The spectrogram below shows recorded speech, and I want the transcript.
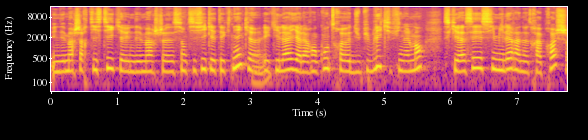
une démarche artistique à une démarche euh, scientifique et technique, et qu'il aille à la rencontre euh, du public, finalement, ce qui est assez similaire à notre approche.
